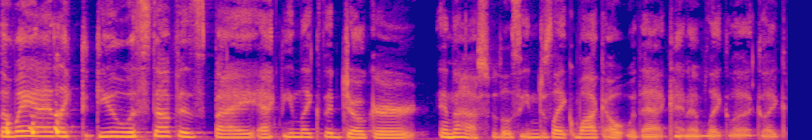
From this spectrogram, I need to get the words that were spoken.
the way I like to deal with stuff is by acting like the Joker in the hospital scene, just like walk out with that kind of like look, like,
